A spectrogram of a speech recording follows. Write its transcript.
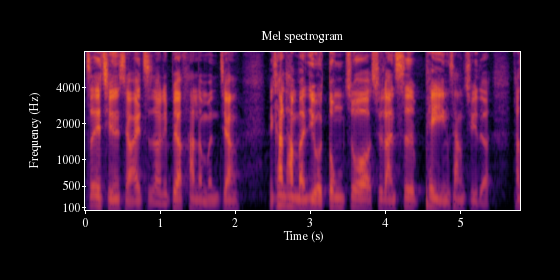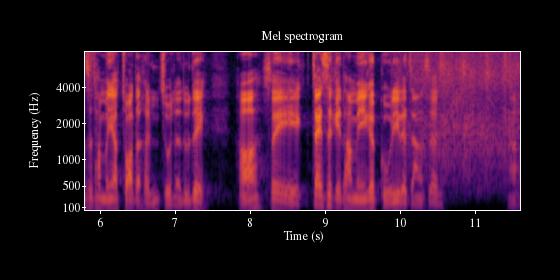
这一群小孩子哦，你不要看他们这样，你看他们有动作，虽然是配音上去的，但是他们要抓得很准的，对不对？好，所以再次给他们一个鼓励的掌声。啊，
